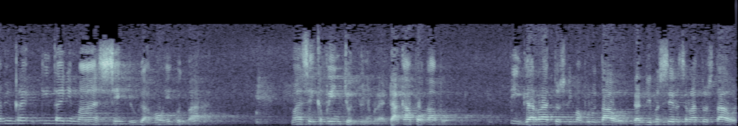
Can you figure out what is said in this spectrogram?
Tapi kita ini masih juga mau ikut barat. Masih kepincut dengan mereka. Tak kapok-kapok. 350 tahun dan di Mesir 100 tahun.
